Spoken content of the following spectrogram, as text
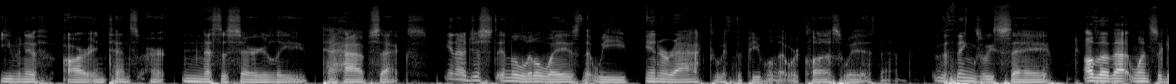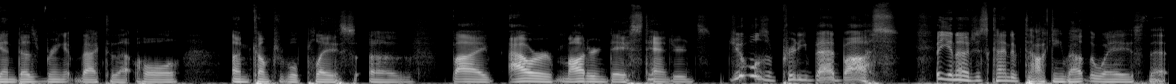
even if our intents aren't necessarily to have sex. You know, just in the little ways that we interact with the people that we're close with and the things we say. Although that once again does bring it back to that whole uncomfortable place of by our modern day standards, Jubal's a pretty bad boss. But you know, just kind of talking about the ways that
